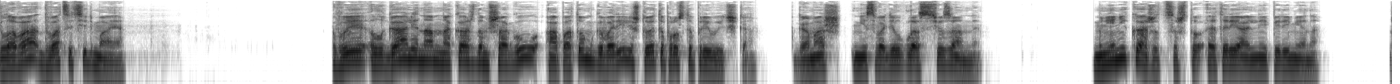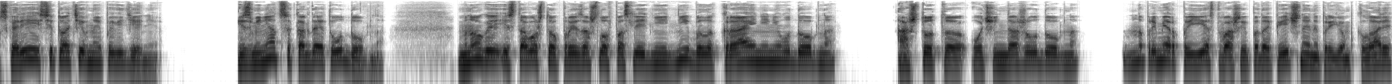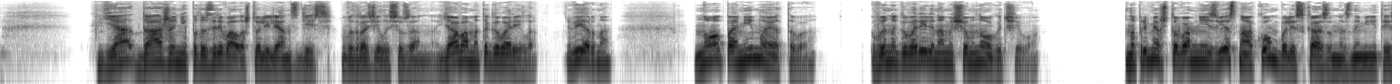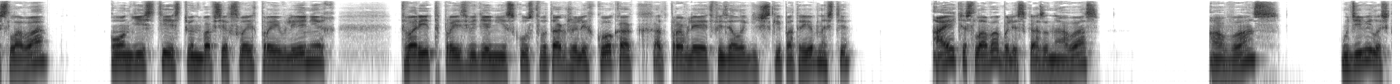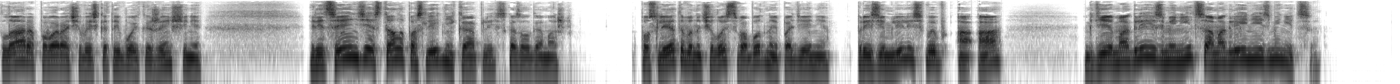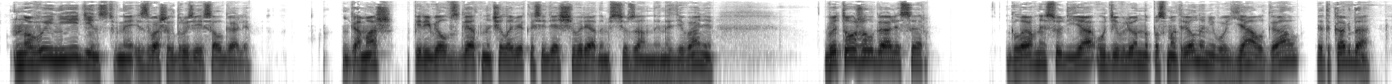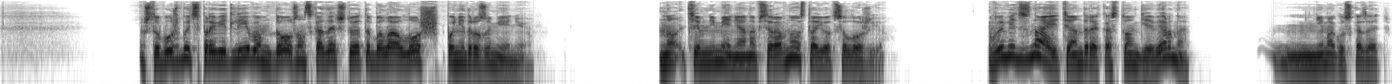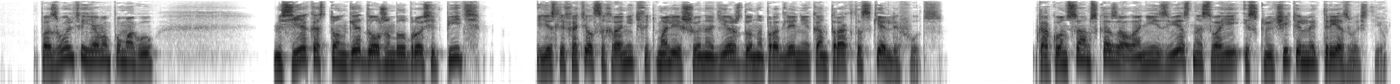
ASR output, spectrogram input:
Глава 27. Вы лгали нам на каждом шагу, а потом говорили, что это просто привычка. Гамаш не сводил глаз с Сюзанны. Мне не кажется, что это реальная перемена. Скорее, ситуативное поведение. Изменяться, когда это удобно. Многое из того, что произошло в последние дни, было крайне неудобно, а что-то очень даже удобно. Например, приезд вашей подопечной на прием к Кларе — «Я даже не подозревала, что Лилиан здесь», — возразила Сюзанна. «Я вам это говорила». «Верно. Но помимо этого вы наговорили нам еще много чего. Например, что вам неизвестно, о ком были сказаны знаменитые слова. Он естествен во всех своих проявлениях, творит произведение искусства так же легко, как отправляет физиологические потребности. А эти слова были сказаны о вас». «О вас?» — удивилась Клара, поворачиваясь к этой бойкой женщине — Рецензия стала последней каплей, сказал Гамаш. После этого началось свободное падение. Приземлились вы в АА, где могли измениться, а могли и не измениться. Но вы не единственная из ваших друзей солгали. Гамаш перевел взгляд на человека, сидящего рядом с Сюзанной на диване. Вы тоже лгали, сэр. Главный судья удивленно посмотрел на него. Я лгал? Это когда? Чтобы уж быть справедливым, должен сказать, что это была ложь по недоразумению. Но, тем не менее, она все равно остается ложью. Вы ведь знаете Андре Кастонге, верно? Не могу сказать. Позвольте, я вам помогу. Месье Кастонге должен был бросить пить, если хотел сохранить хоть малейшую надежду на продление контракта с Келли Фудс. Как он сам сказал, они известны своей исключительной трезвостью.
